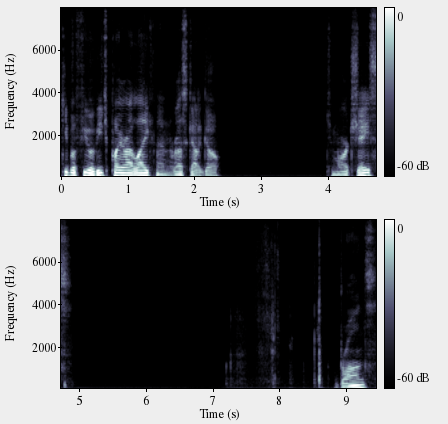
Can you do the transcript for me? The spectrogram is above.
Keep a few of each player I like, and then the rest got to go. Ja'Marr Chase. bronze.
